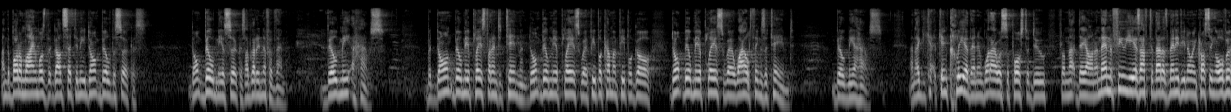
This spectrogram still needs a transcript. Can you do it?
And the bottom line was that God said to me, Don't build the circus. Don't build me a circus. I've got enough of them. Build me a house. But don't build me a place for entertainment. Don't build me a place where people come and people go. Don't build me a place where wild things are tamed. Build me a house. And I became clear then in what I was supposed to do from that day on. And then a few years after that, as many of you know, in crossing over,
